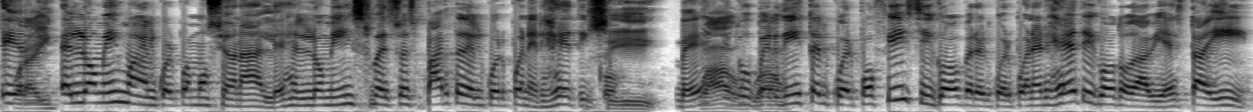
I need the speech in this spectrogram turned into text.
por es- ahí. Es lo mismo en el cuerpo emocional, es lo mismo, eso es parte del cuerpo energético. Sí, ¿Ves? wow, que tú wow. perdiste el cuerpo físico, pero el cuerpo energético todavía está ahí.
